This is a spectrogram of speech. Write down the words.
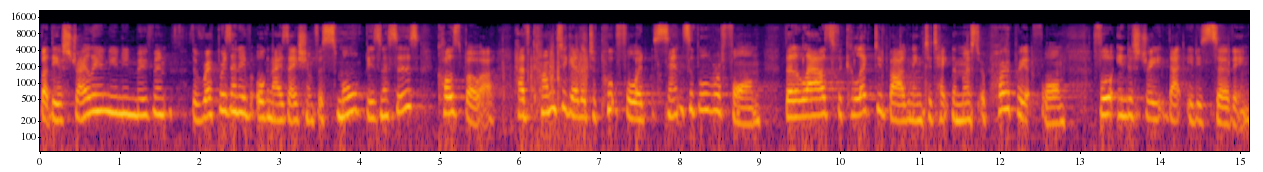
But the Australian Union Movement, the representative organisation for small businesses, COSBOA, have come together to put forward sensible reform that allows for collective bargaining to take the most appropriate form for industry that it is serving.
